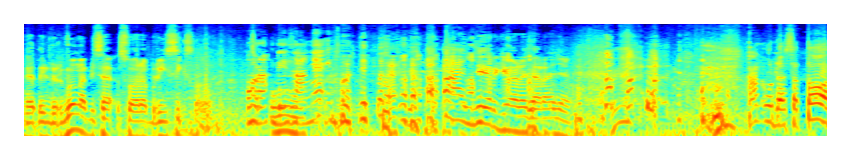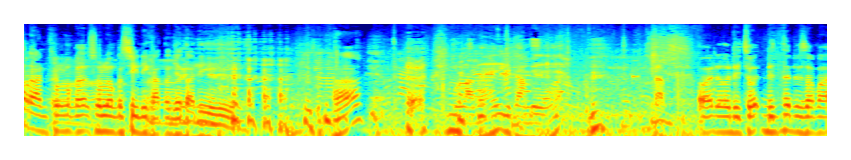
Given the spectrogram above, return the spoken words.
Nggak tidur. Gue nggak bisa suara berisik soalnya. Orang desanya Anjir, gimana caranya? Kan udah setoran sebelum ke, sebelum ke sini katanya Oh, tadi. iya. Hah? pulang aja kita ambil ya Waduh, dicu- dituduh sama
